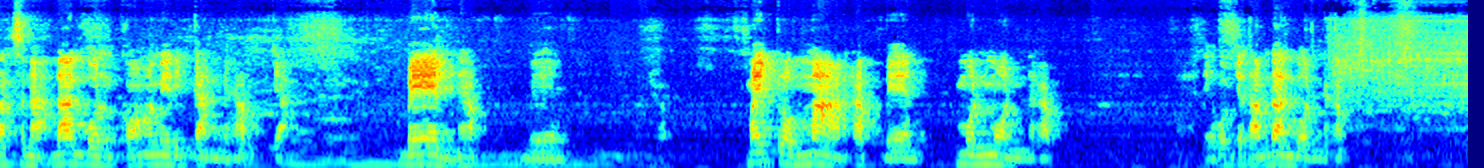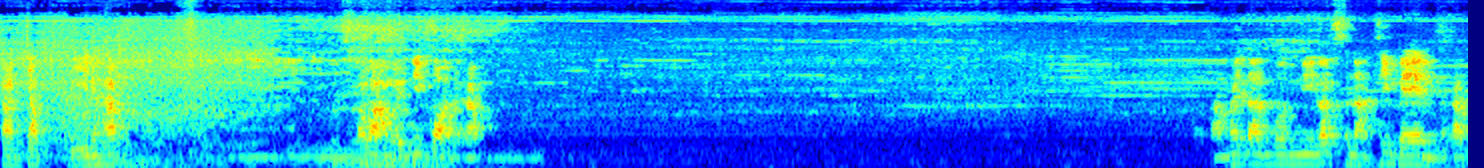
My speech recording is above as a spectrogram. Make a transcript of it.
ลักษณะด้านบนของอเมริกันนะครับ จะเบนนะครับเบนไม่กลมมากครับเบนมนมนๆนะครับ เดี๋ยวผมจะทำด้านบนนะครับ การจับหวีนะครับ ระวางแบบนี้ก่อนนะครับ ทำให้ด้านบนมีลักษณะที่แบนนะครับ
